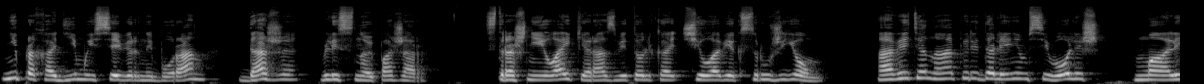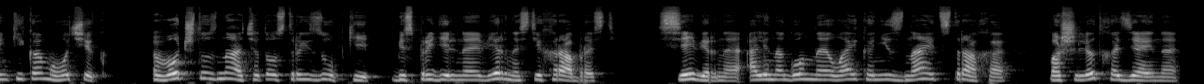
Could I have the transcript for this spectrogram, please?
непроходимый северный буран, даже в лесной пожар. Страшнее лайки разве только человек с ружьем – а ведь она перед оленем всего лишь маленький комочек. Вот что значат острые зубки, беспредельная верность и храбрость. Северная оленогонная лайка не знает страха. Пошлет хозяина,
